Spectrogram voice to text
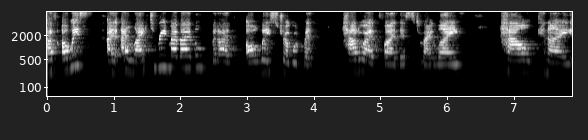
I've always I, I like to read my Bible, but I've always struggled with how do I apply this to my life? How can I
